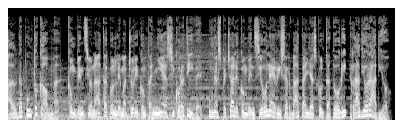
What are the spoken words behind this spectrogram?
falda.com. Convenzionata con le maggiori compagnie assicurative. Una speciale convenzione è riservata agli ascoltatori Radio Radio.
